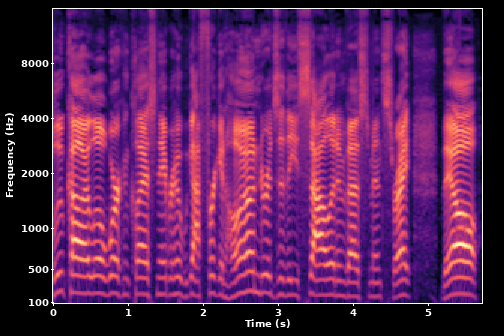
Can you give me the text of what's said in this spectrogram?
Blue collar, little working class neighborhood. We got friggin' hundreds of these solid investments, right? They all,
